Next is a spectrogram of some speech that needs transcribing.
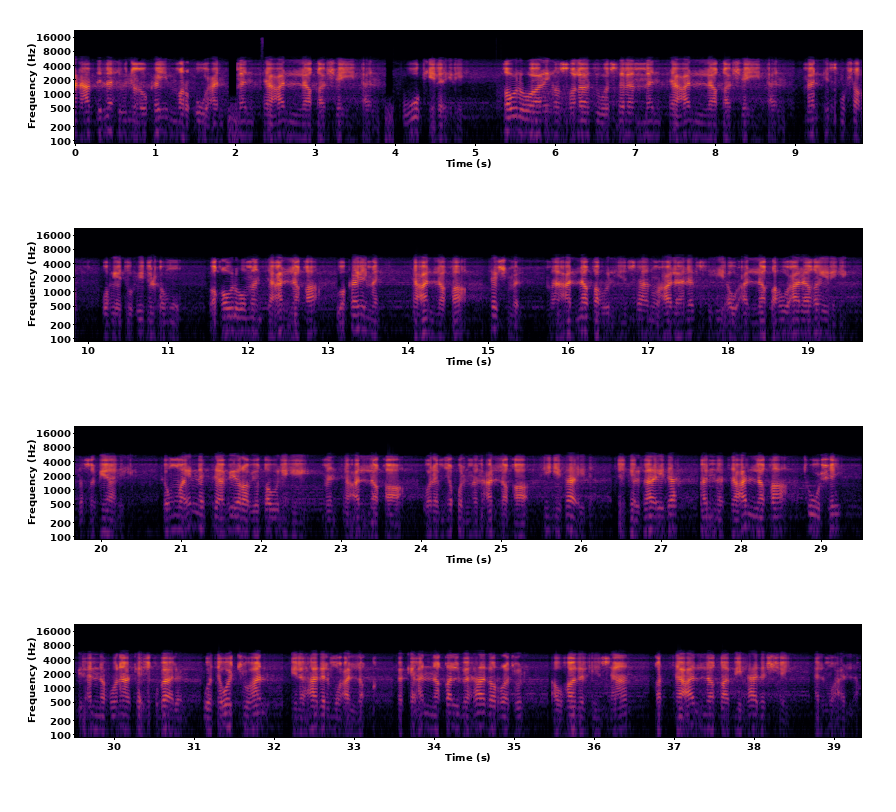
عن عبد الله بن عكيم مرفوعا من تعلق شيئا. وكل إليه. قوله عليه الصلاة والسلام من تعلق شيئا. من؟ اسم شرط وهي تفيد العموم. وقوله من تعلق وكلمة تعلق تشمل ما علقه الإنسان على نفسه أو علقه على غيره كصبيانه. ثم إن التعبير بقوله من تعلق ولم يقل من علق فيه فائدة. تلك الفائدة أن تعلق توحي بأن هناك إقبالا وتوجها إلى هذا المعلق فكأن قلب هذا الرجل أو هذا الإنسان قد تعلق بهذا الشيء المعلق.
